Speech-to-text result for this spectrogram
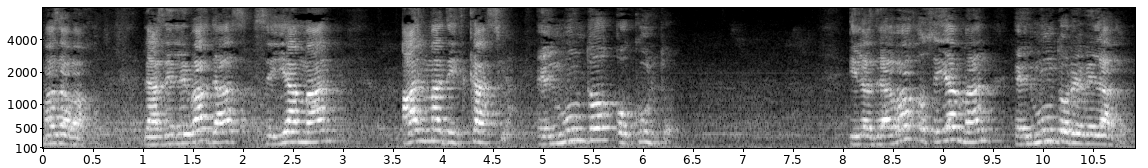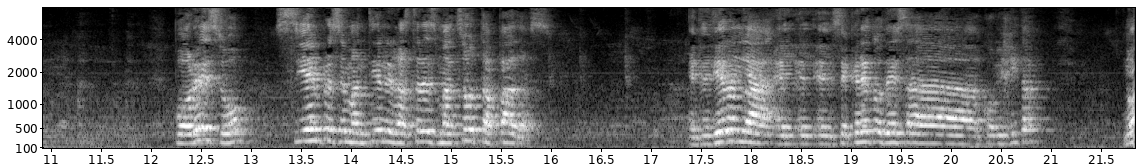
más abajo. Las elevadas se llaman alma de Itcasia, el mundo oculto. Y las de abajo se llaman el mundo revelado. Por eso siempre se mantienen las tres matzot tapadas. ¿Entendieron la- el, el- el secreto de esa cobijita? No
